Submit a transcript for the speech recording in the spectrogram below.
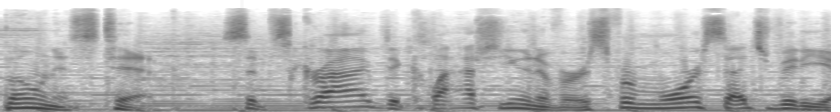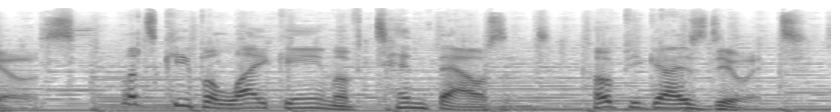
bonus tip. Subscribe to Clash Universe for more such videos. Let's keep a like aim of 10,000. Hope you guys do it.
